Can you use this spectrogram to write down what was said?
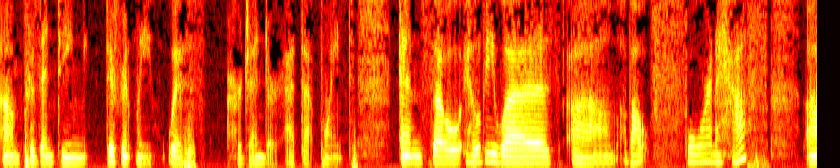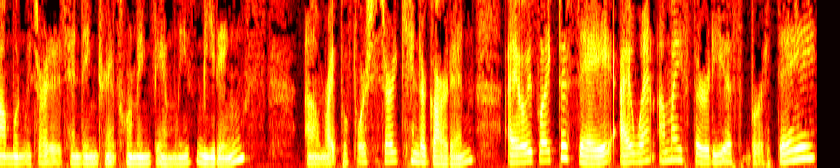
um, presenting differently with her gender at that point. And so Hildy was um, about four and a half um, when we started attending Transforming Families meetings. Um, right before she started kindergarten, I always like to say I went on my 30th birthday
